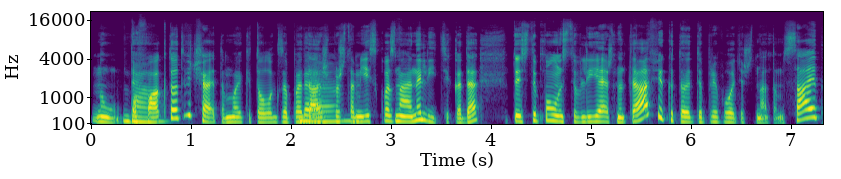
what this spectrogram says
Ну, Да. по факту отвечает там маркетолог за продажи, Да. потому что там есть сквозная аналитика, да. То есть ты полностью влияешь на трафик, который ты приводишь на там сайт,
